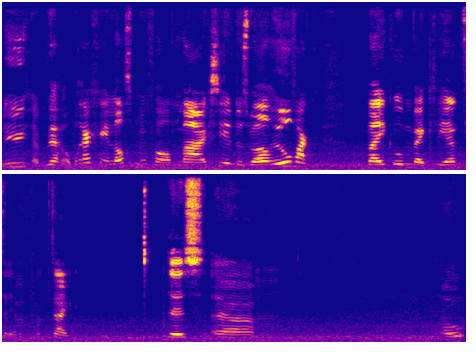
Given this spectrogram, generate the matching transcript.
Nu heb ik daar oprecht geen last meer van. Maar ik zie het dus wel heel vaak bijkomen bij cliënten in mijn praktijk. Dus, um, oh.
